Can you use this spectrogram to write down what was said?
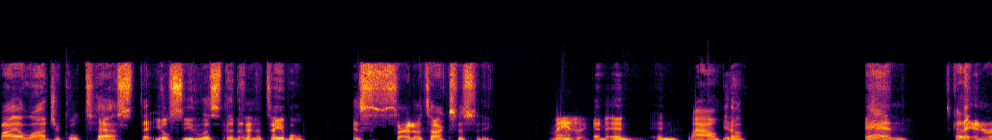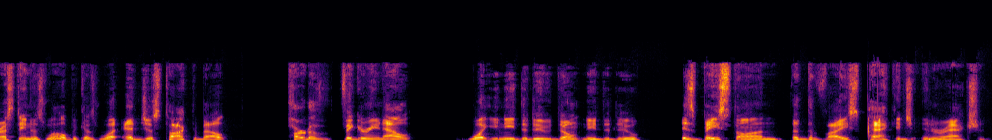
biological test that you'll see listed in the table is cytotoxicity. Amazing. And and and wow. You know, and it's kind of interesting as well because what Ed just talked about, part of figuring out what you need to do, don't need to do, is based on the device package interaction,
